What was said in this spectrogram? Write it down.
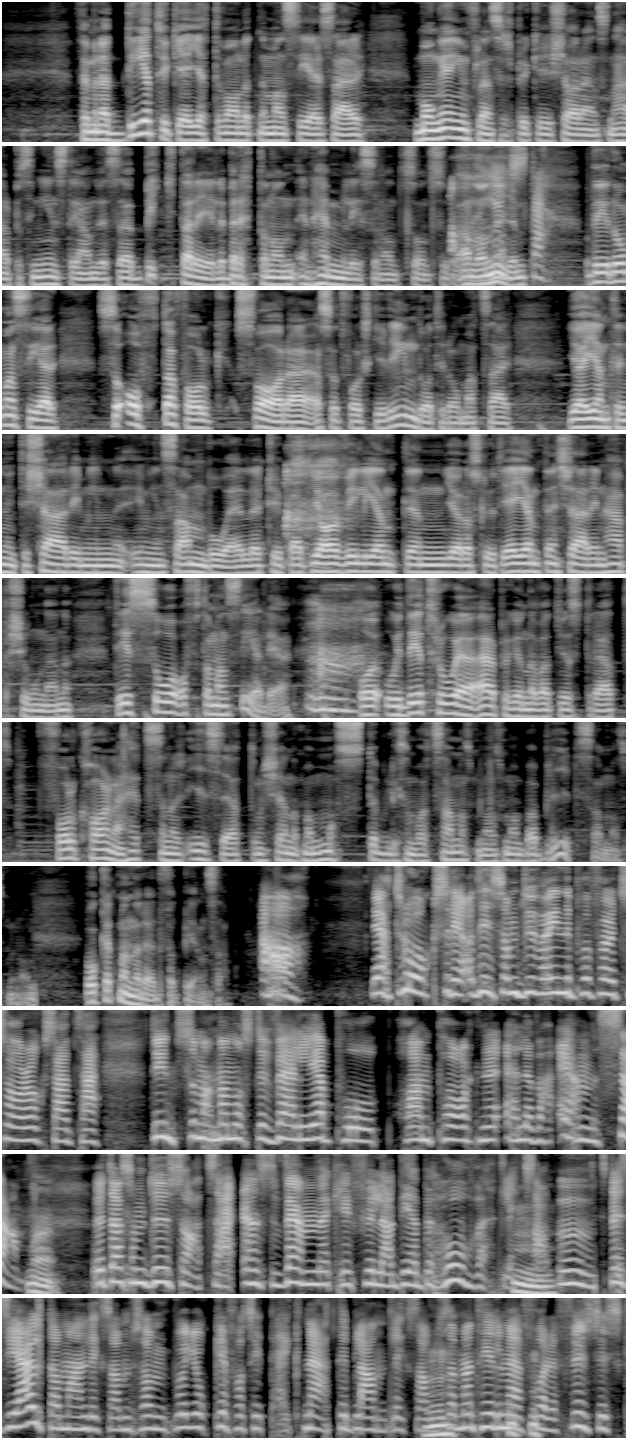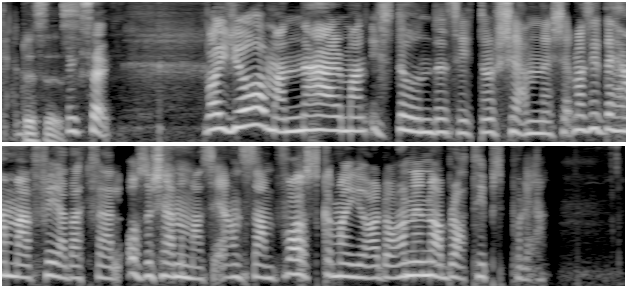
För jag menar, det tycker jag är jättevanligt när man ser så här, många influencers brukar ju köra en sån här på sin Instagram, det är så här, bikta dig eller berätta någon, en hemlis eller något sånt så Ja, anonymt. det. Och det är då man ser så ofta folk svarar, alltså att folk skriver in då till dem att så här, jag är egentligen inte kär i min, i min sambo eller typ att jag vill egentligen göra slut, jag är egentligen kär i den här personen. Det är så ofta man ser det. Och, och det tror jag är på grund av att just det att folk har den här hetsen i sig att de känner att man måste liksom vara tillsammans med någon så man bara blir tillsammans med någon. Och att man är rädd för att bli ensam. Ja, jag tror också det. Och det är som du var inne på förut Sara också att så här, det är inte som att man måste välja på att ha en partner eller vara ensam. Nej. Utan som du sa att så här, ens vänner kan ju fylla det behovet liksom. Mm. Speciellt om man liksom som Jocke får sitta i knät ibland liksom. Mm. Så man till och med får det fysiska. Precis. Exakt. Vad gör man när man i stunden sitter och känner sig, man sitter hemma en fredagkväll och så känner man sig ensam. Vad ska man göra då? Har ni några bra tips på det?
